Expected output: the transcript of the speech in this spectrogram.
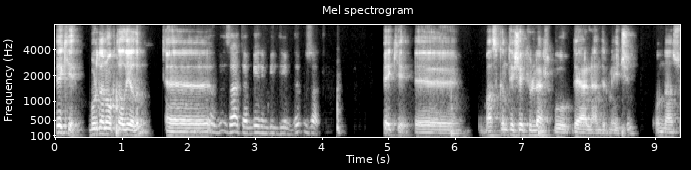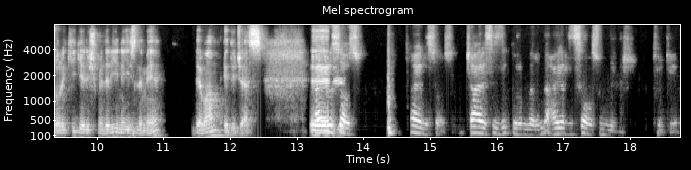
Peki, burada noktalayalım. Ee, Zaten benim bildiğim de bu zaten. peki, e, Baskın teşekkürler bu değerlendirme için. Ondan sonraki gelişmeleri yine izlemeye devam edeceğiz. Ee, Hayırlısı olsun. Hayırlısı olsun. Çaresizlik durumlarında hayırlısı olsun denir Türkiye'de.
